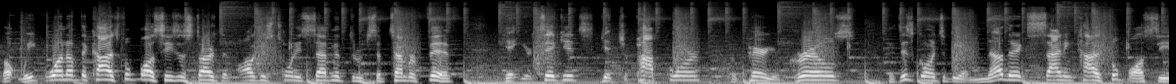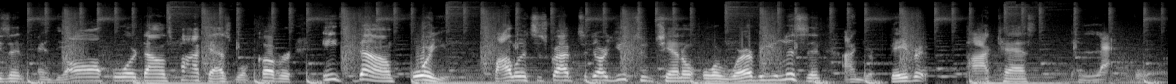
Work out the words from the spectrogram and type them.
But week one of the college football season starts on August 27th through September 5th. Get your tickets, get your popcorn, prepare your grills, because this is going to be another exciting college football season, and the All Four Downs podcast will cover each down for you. Follow and subscribe to our YouTube channel or wherever you listen on your favorite podcast platform.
